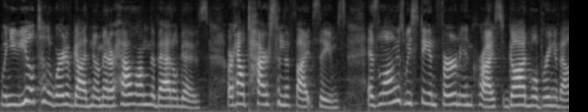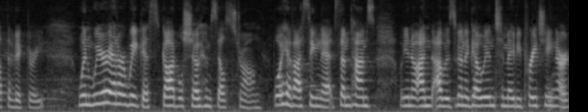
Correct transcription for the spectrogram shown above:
When you yield to the Word of God, no matter how long the battle goes or how tiresome the fight seems, as long as we stand firm in Christ, God will bring about the victory. When we're at our weakest, God will show himself strong. Boy, have I seen that. Sometimes, you know, I, I was going to go into maybe preaching or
